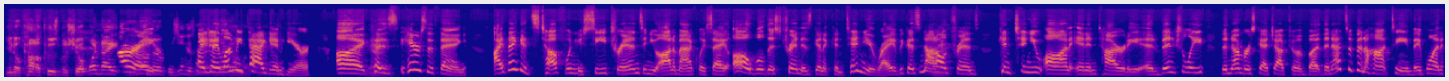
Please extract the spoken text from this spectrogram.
you know, Kyle Kuzma show up one night. All right, another, AJ, like, let oh me tag in here, because uh, yeah. here's the thing. I think it's tough when you see trends and you automatically say, "Oh, well, this trend is going to continue," right? Because not right. all trends continue on in entirety. Eventually, the numbers catch up to them. But the Nets have been a hot team. They've won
